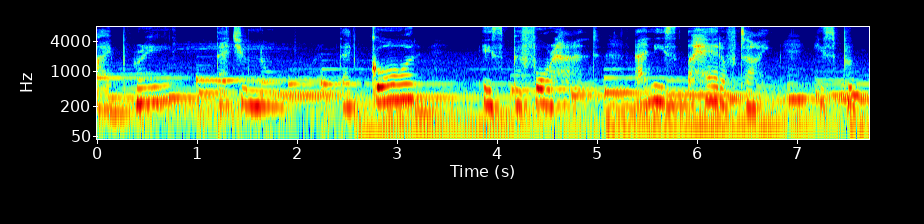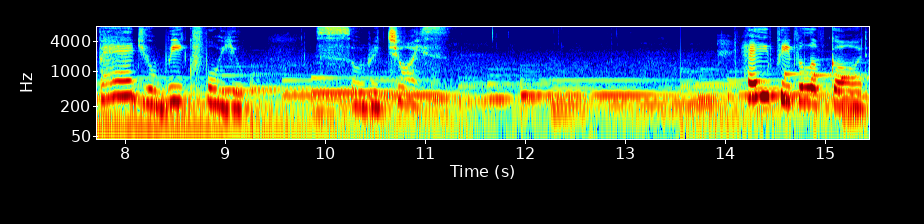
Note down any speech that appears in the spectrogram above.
I pray that you know that God is beforehand and He's ahead of time. He's prepared your week for you. So rejoice. Hey, people of God,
